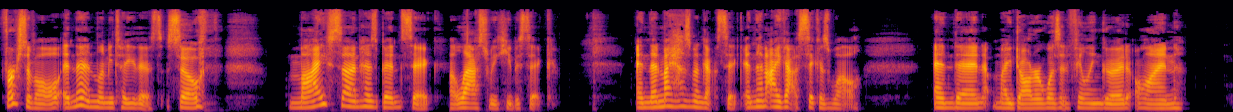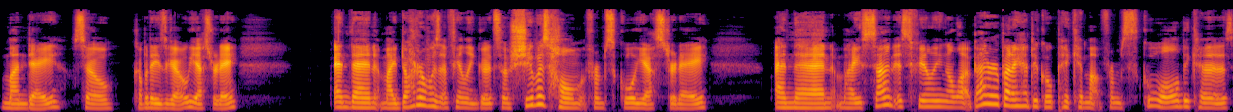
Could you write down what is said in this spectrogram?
First of all, and then let me tell you this. So, my son has been sick. Uh, last week, he was sick. And then my husband got sick. And then I got sick as well. And then my daughter wasn't feeling good on Monday. So, a couple days ago, yesterday. And then my daughter wasn't feeling good. So, she was home from school yesterday. And then my son is feeling a lot better, but I had to go pick him up from school because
